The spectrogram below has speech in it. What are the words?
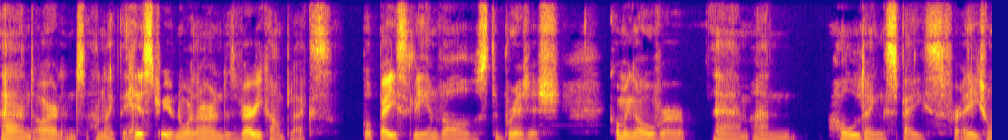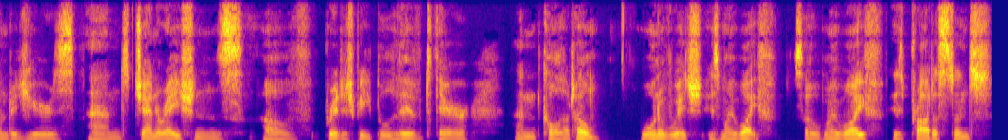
and Ireland. And like the history of Northern Ireland is very complex, but basically involves the British coming over um, and holding space for 800 years and generations of British people lived there and call it home, one of which is my wife. So my wife is Protestant,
